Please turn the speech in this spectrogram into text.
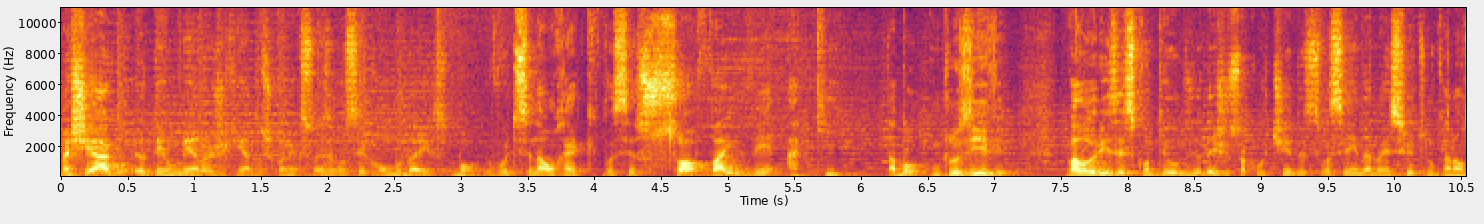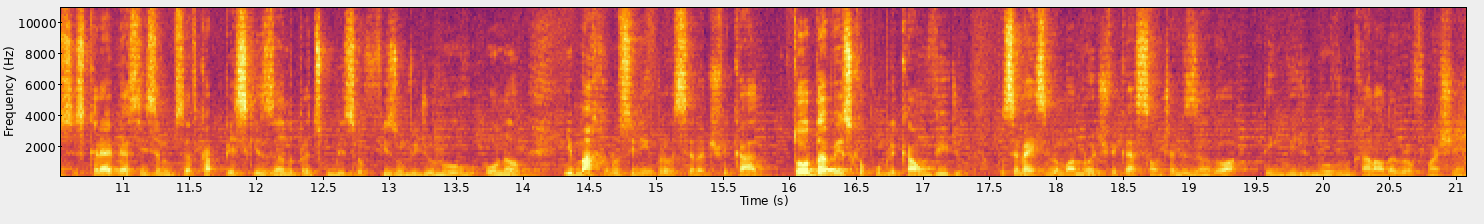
Mas, Thiago, eu tenho menos de 500 conexões, eu não sei como mudar isso. Bom, eu vou te ensinar um hack que você só vai ver aqui, tá bom? Inclusive, Valoriza esse conteúdo, já deixa sua curtida. Se você ainda não é inscrito no canal, se inscreve. Assim você não precisa ficar pesquisando para descobrir se eu fiz um vídeo novo ou não. E marca no sininho para você ser notificado. Toda vez que eu publicar um vídeo, você vai receber uma notificação te avisando, ó, tem vídeo novo no canal da Growth Machine.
